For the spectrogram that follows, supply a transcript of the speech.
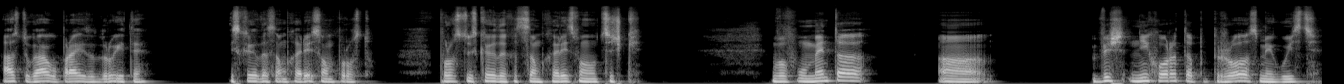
Аз тогава го правих за другите. Исках да съм харесван просто. Просто исках да съм харесван от всички. В момента, а, виж, ние хората по природа сме егоисти.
